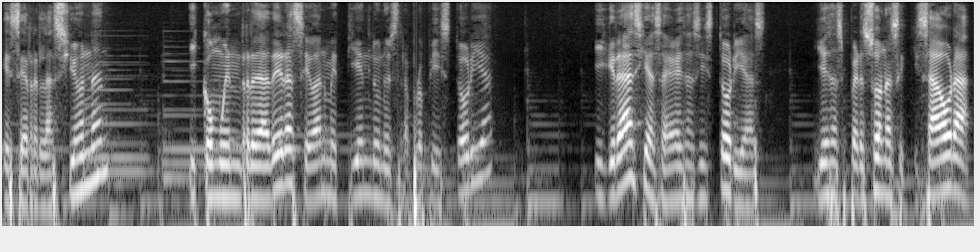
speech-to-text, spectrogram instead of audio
que se relacionan y como enredaderas se van metiendo en nuestra propia historia y gracias a esas historias y esas personas que quizá ahora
